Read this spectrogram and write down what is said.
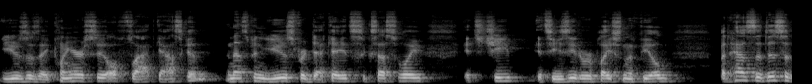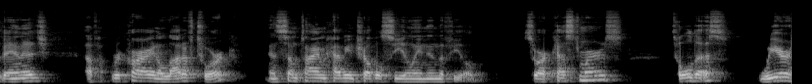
uses a Klinger seal flat gasket, and that's been used for decades successfully it's cheap, it's easy to replace in the field, but has the disadvantage of requiring a lot of torque and sometimes having trouble sealing in the field. So our customers told us we are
